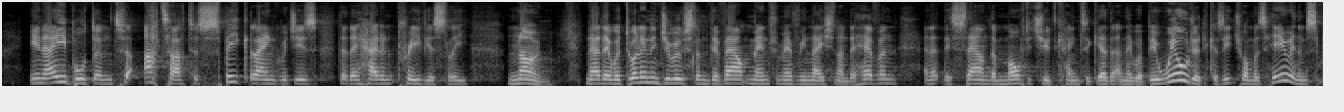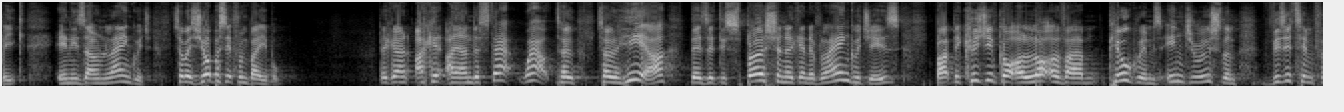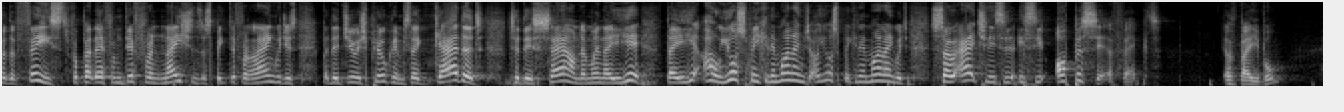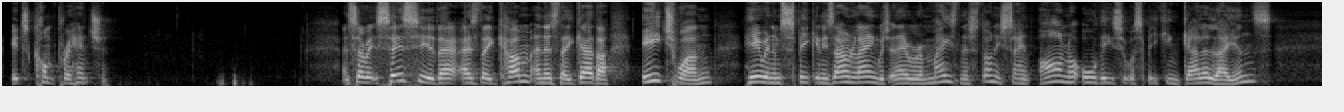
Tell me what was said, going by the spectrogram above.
enabled them to utter, to speak languages that they hadn't previously known. Now there were dwelling in Jerusalem devout men from every nation under heaven, and at this sound the multitude came together and they were bewildered because each one was hearing them speak in his own language. So it's the opposite from Babel. They're going, I, can, I understand. Wow. So, so here, there's a dispersion again of languages, but because you've got a lot of um, pilgrims in Jerusalem visiting for the feast, for, but they're from different nations that speak different languages, but they're Jewish pilgrims, they're gathered to this sound. And when they hear, they hear, oh, you're speaking in my language. Oh, you're speaking in my language. So actually, it's, it's the opposite effect of Babel it's comprehension. And so it says here that as they come and as they gather, each one hearing them speak in his own language, and they were amazed and astonished, saying, Are not all these who are speaking Galileans?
